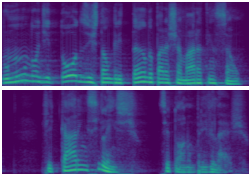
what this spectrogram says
no mundo onde todos estão gritando para chamar a atenção, ficar em silêncio se torna um privilégio.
